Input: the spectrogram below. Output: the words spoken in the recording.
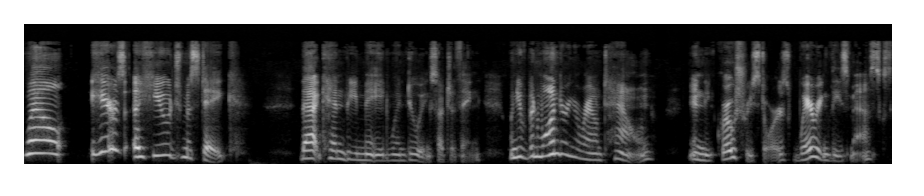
Well, here's a huge mistake that can be made when doing such a thing. When you've been wandering around town in the grocery stores wearing these masks,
